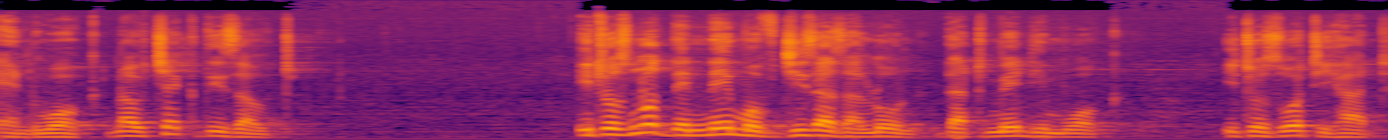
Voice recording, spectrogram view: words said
and walk. Now check this out. It was not the name of Jesus alone that made him walk, it was what he had.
